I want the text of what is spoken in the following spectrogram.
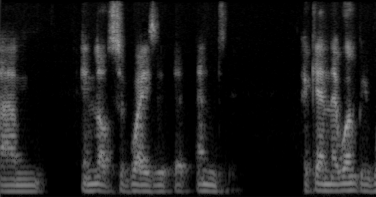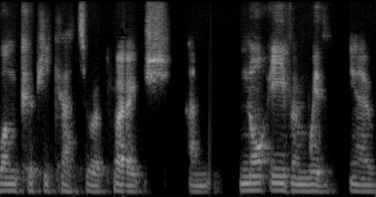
um, in lots of ways. And again, there won't be one cookie cutter approach, and not even with, you know,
